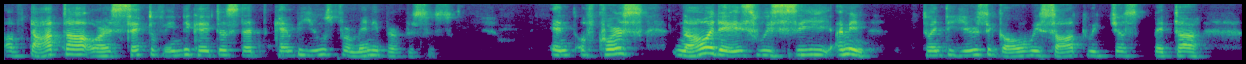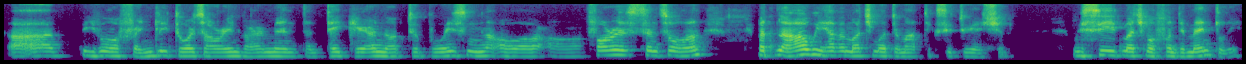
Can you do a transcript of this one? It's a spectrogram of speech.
of data or a set of indicators that can be used for many purposes. And of course, nowadays we see, I mean, 20 years ago, we thought we just better uh, be more friendly towards our environment and take care not to poison our, our, forests and so on. But now we have a much more dramatic situation. We see it much more fundamentally.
